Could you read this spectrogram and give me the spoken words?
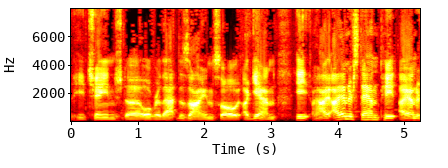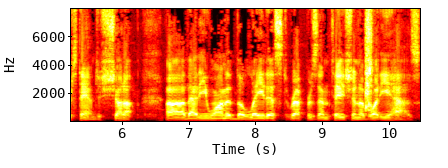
he changed uh, over that design. So again, he I, I, understand, Pete. I understand. Just shut up. Uh, that he wanted the latest representation of what he has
